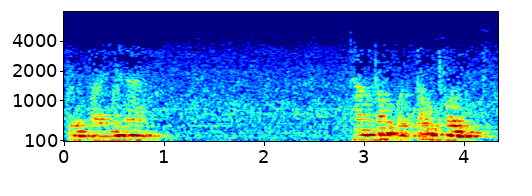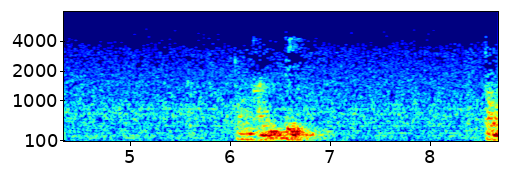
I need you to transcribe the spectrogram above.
เป็นไปไม่ได้ทำต้องอดต้องทน ต้องขันติต้อง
